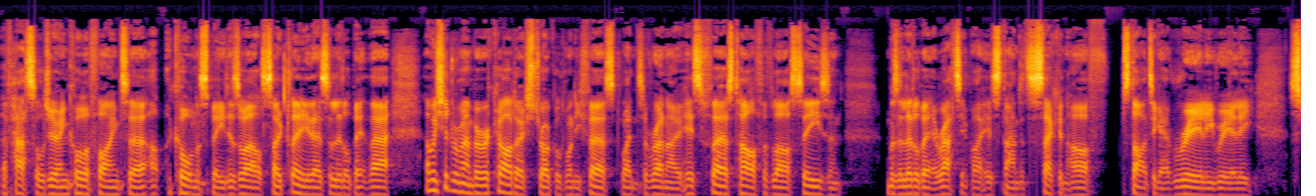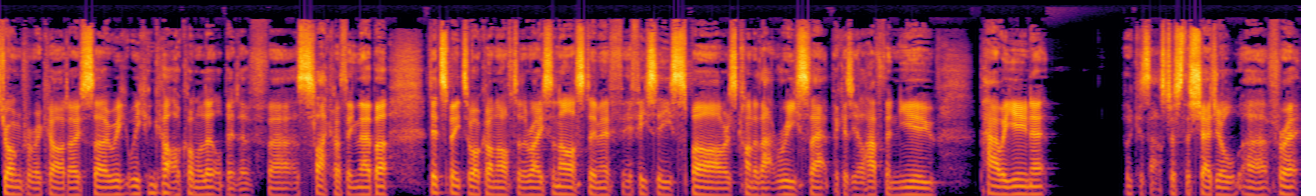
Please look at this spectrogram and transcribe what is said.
of hassle during qualifying to up the corner speed as well. So clearly there's a little bit there. And we should remember Ricciardo struggled when he first went to Renault. His first half of last season was a little bit erratic by his standards. The second half started to get really, really strong for Ricciardo. So we, we can cut Ocon a little bit of uh, slack, I think, there. But I did speak to Ocon after the race and asked him if, if he sees Spa as kind of that reset because he'll have the new power unit because that's just the schedule uh, for it.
